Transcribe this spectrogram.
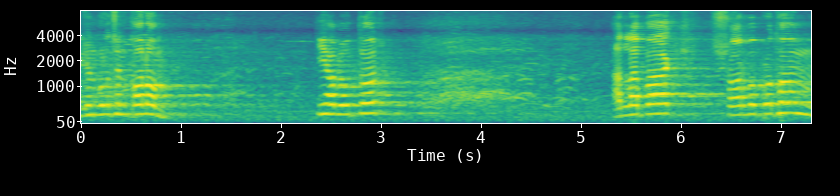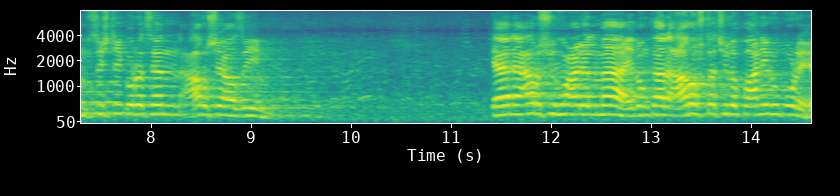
একজন বলেছেন কলম। কি হবে উত্তর? আল্লাহ পাক সর্বপ্রথম সৃষ্টি করেছেন আরশে আজিম। কেন আরশুহু আলাল মা? এবং তার আরশটা ছিল পানির উপরে।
